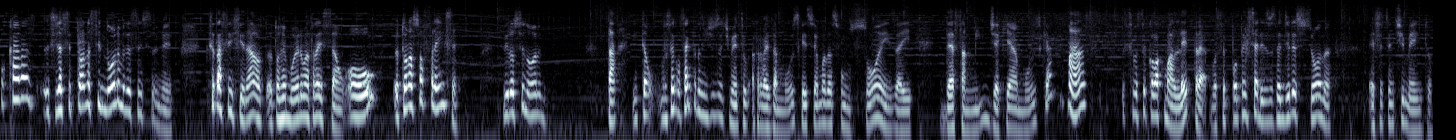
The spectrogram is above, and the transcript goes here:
o cara já se torna sinônimo desse sentimento. Você está sentindo? Ah, eu estou remoendo uma traição. Ou eu estou na sofrência. Virou sinônimo. Tá? Então, você consegue transmitir o sentimento através da música, isso é uma das funções aí dessa mídia que é a música, mas se você coloca uma letra, você potencializa, você direciona esse sentimento,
